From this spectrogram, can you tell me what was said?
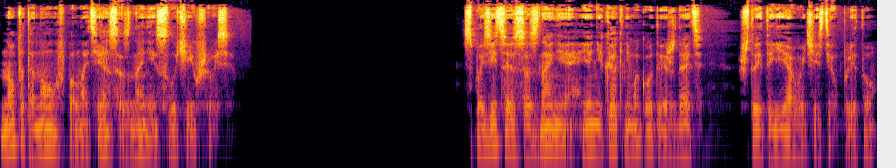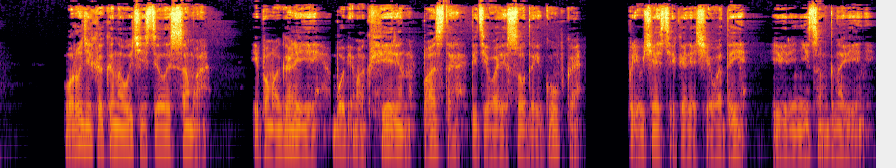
Но потонул в полноте осознания случившегося. С позиции сознания я никак не могу утверждать, что это я вычистил плиту. Вроде как она вычистилась сама, и помогали ей Бобби Макферрин, паста, питьевая сода и губка при участии горячей воды и вереница мгновений.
